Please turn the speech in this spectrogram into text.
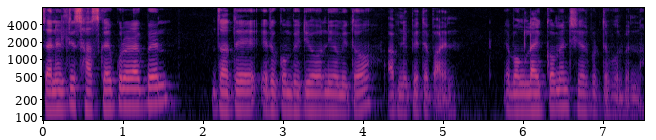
চ্যানেলটি সাবস্ক্রাইব করে রাখবেন যাতে এরকম ভিডিও নিয়মিত আপনি পেতে পারেন এবং লাইক কমেন্ট শেয়ার করতে ভুলবেন না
